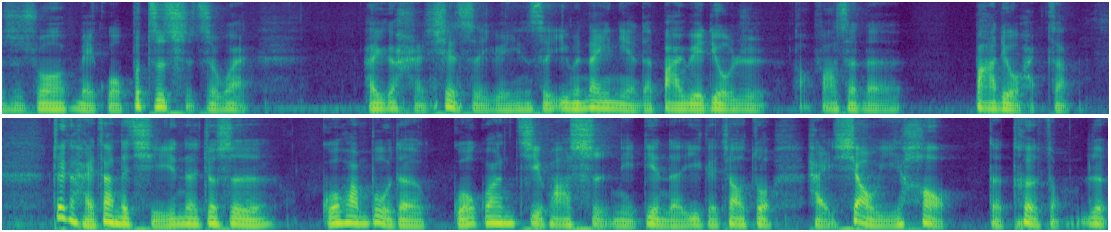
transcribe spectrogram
是说，美国不支持之外，还有一个很现实的原因，是因为那一年的八月六日啊，发生了八六海战。这个海战的起因呢，就是国防部的国关计划室拟定的一个叫做“海啸一号”的特种任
